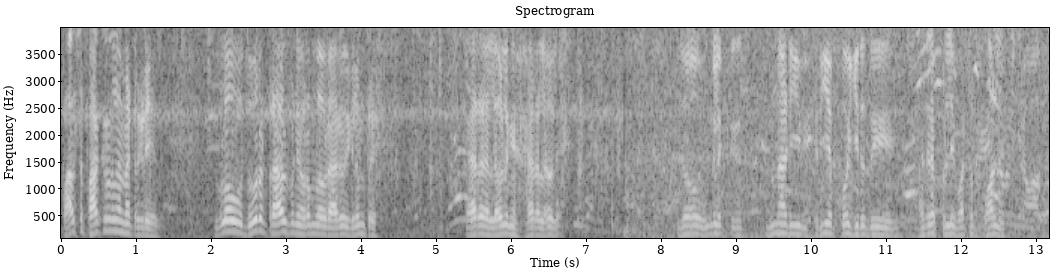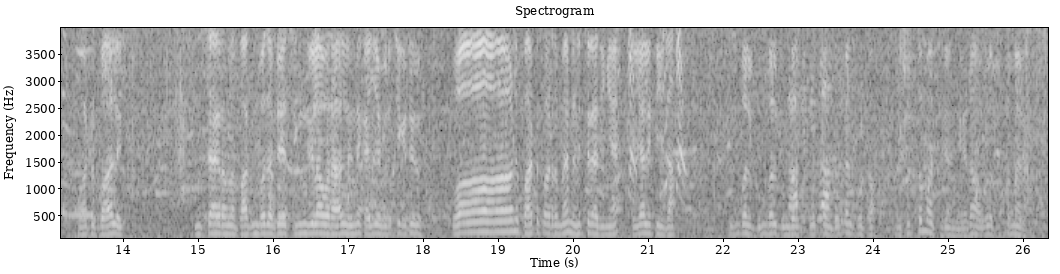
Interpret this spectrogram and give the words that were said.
ஃபால்ஸை பார்க்குறதுலாம் மேட்ரு கிடையாது. இவ்வளோ தூரம் ட்ராவல் பண்ணி வரோம்ல ஒரு அறுபது கிலோமீட்ரு வேறு லெவலுங்க வேறு லெவலு. இதோ உங்களுக்கு முன்னாடி தெரிய போகிறது அதிரப்பள்ளி வாட்டர் ஃபால் வாட்டர் பால். இன்ஸ்டாகிராமில் பார்க்கும்போது அப்படியே சிங்கிளாக ஒரு ஆள் நின்று கையை விரிச்சுக்கிட்டு வான்னு பாட்டு பாடுற மாதிரி நினச்சிடாதீங்க. ரியாலிட்டி தான். கும்பல் கும்பல் கும்பல். கூட்டம் கூட்டம் கூட்டம். இது சுத்தமாக வச்சுருக்காங்க இடம் அவ்வளோ சுத்தமாக இருக்குது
